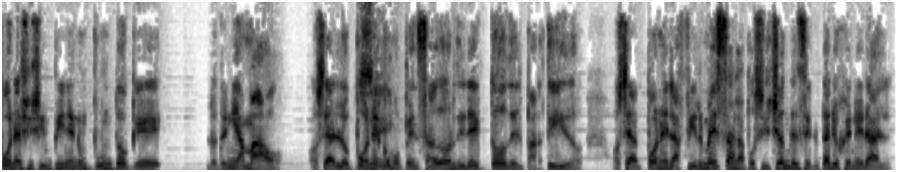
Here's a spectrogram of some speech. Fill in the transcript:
pone a Xi Jinping en un punto que lo tenía Mao. O sea, lo pone Sí. como pensador directo del partido. O sea, pone la firmeza en la posición del secretario general,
